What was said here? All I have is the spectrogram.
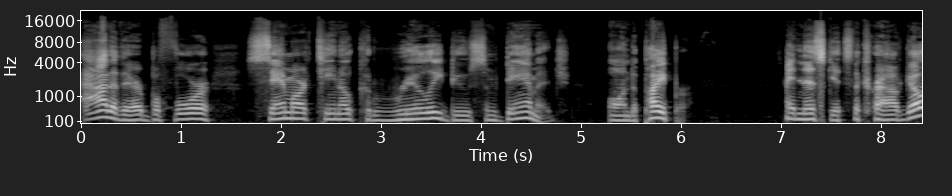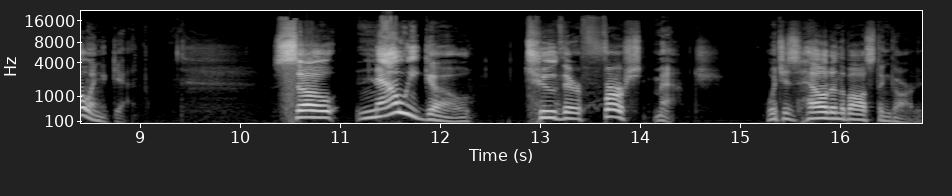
out of there before Sammartino could really do some damage on the Piper. And this gets the crowd going again. So now we go to their first match, which is held in the Boston Garden.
